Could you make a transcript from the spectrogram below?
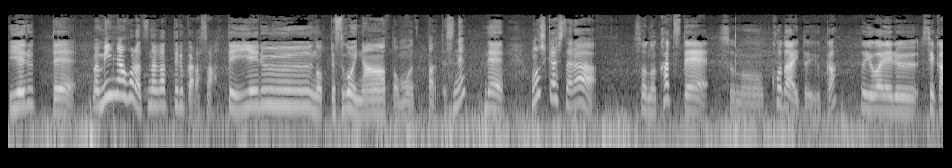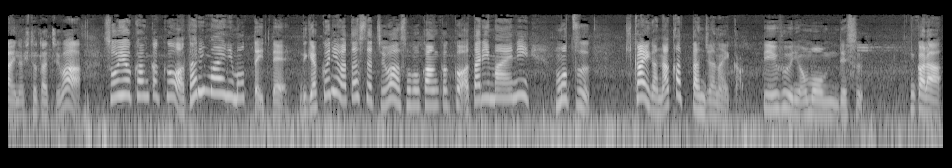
言えるって、まあ、みんなほら繋がってるからさって言えるのってすごいなと思ったんですね。でもしかしたらそのかつてその古代というかと言われる世界の人たちはそういう感覚を当たり前に持っていてで逆に私たちはその感覚を当たり前に持つ機会がなかったんじゃないかっていうふうに思うんです。だから、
